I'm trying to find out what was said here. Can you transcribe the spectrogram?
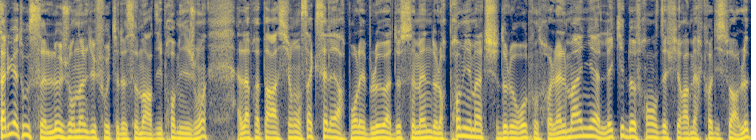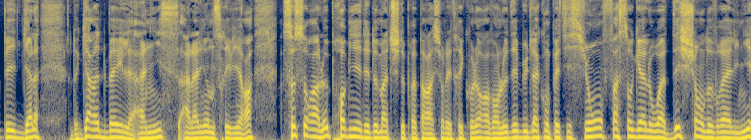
Salut à tous, le journal du foot de ce mardi 1er juin. La préparation s'accélère pour les Bleus à deux semaines de leur premier match de l'Euro contre l'Allemagne. L'équipe de France défiera mercredi soir le Pays de Galles de Gareth Bale à Nice à l'Alliance Riviera. Ce sera le premier des deux matchs de préparation des tricolores avant le début de la compétition. Face aux Gallois, Deschamps devrait aligner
